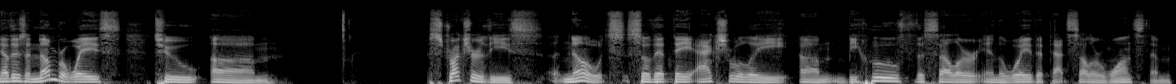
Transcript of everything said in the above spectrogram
Now, there's a number of ways to um, structure these notes so that they actually um, behoove the seller in the way that that seller wants them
